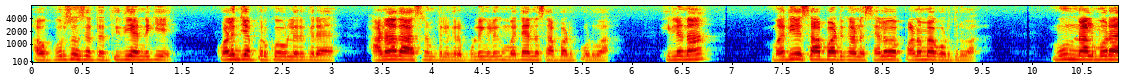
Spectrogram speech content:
அவள் புருஷன் செத்த திதி அன்னைக்கு குளஞ்சியப்பர் கோவிலில் இருக்கிற அனாத ஆசிரமத்தில் இருக்கிற பிள்ளைங்களுக்கு மத்தியான சாப்பாடு போடுவா. இல்லைனா மதிய சாப்பாட்டுக்கான செலவை பணமாக கொடுத்துடுவா. மூணு நாலு முறை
